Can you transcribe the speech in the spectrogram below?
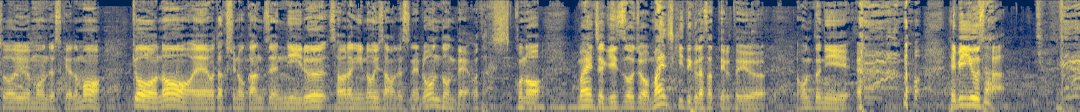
そういうもんですけれども今日の、えー、私の完全にいる沢良ノイさんはですねロンドンで私この毎日は芸術道場毎日聞いてくださっているという本当に ヘビーユーザー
